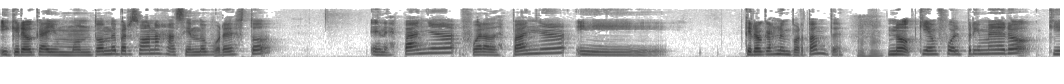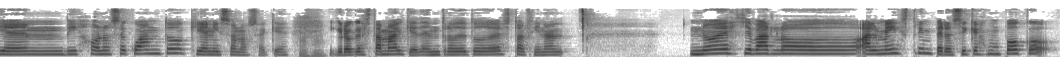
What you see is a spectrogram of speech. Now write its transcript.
Y creo que hay un montón de personas haciendo por esto en España, fuera de España y creo que es lo importante. No quién fue el primero, quién dijo no sé cuánto, quién hizo no sé qué. Y creo que está mal que dentro de todo esto al final no es llevarlo al mainstream, pero sí que es un poco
